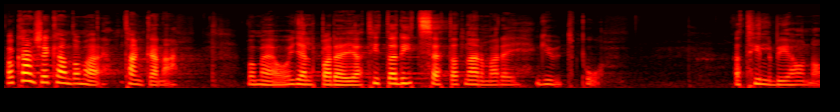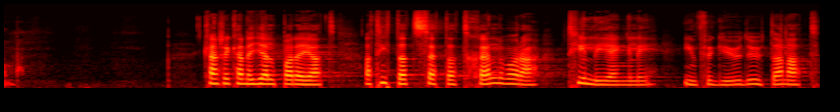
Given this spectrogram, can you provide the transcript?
Ja, kanske kan de här tankarna vara med och hjälpa dig att hitta ditt sätt att närma dig Gud på. Att tillbe honom. Kanske kan det hjälpa dig att, att hitta ett sätt att själv vara tillgänglig inför Gud utan att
